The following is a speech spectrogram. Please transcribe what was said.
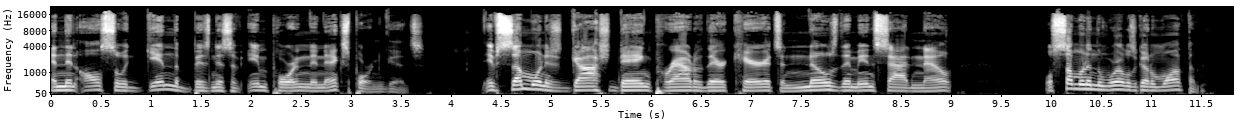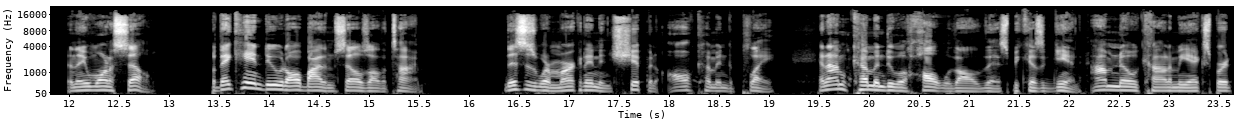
and then also again the business of importing and exporting goods. If someone is gosh dang proud of their carrots and knows them inside and out, well, someone in the world is going to want them, and they want to sell. But they can't do it all by themselves all the time. This is where marketing and shipping all come into play. And I'm coming to a halt with all this because, again, I'm no economy expert.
